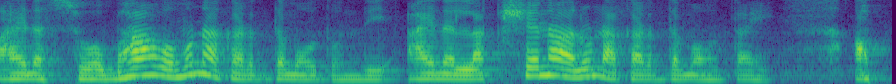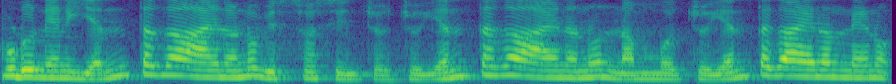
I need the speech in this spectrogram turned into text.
ఆయన స్వభావము నాకు అర్థమవుతుంది. ఆయన లక్షణాలు నాకు అర్థమవుతాయి. అప్పుడు నేను ఎంతగా ఆయనను విశ్వసించవచ్చు ఎంతగా ఆయనను నమ్మొచ్చు ఎంతగా ఆయనను నేను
